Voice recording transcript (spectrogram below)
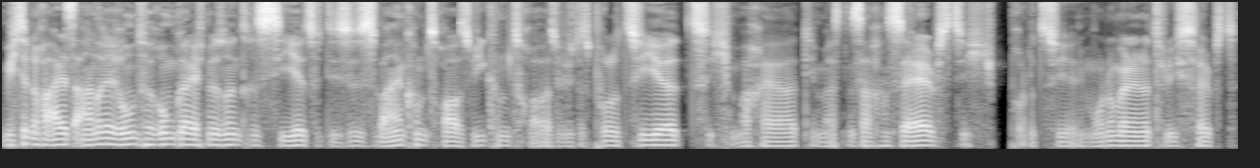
Mich dann auch alles andere rundherum gar nicht mehr so interessiert. So dieses, wann kommt's raus, wie kommt's raus, wie wird das produziert. Ich mache ja die meisten Sachen selbst. Ich produziere die Monomelle natürlich selbst.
